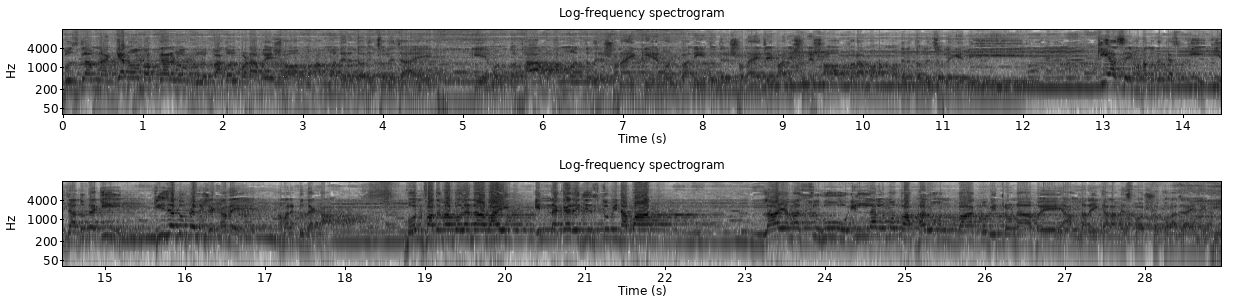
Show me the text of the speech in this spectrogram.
বুঝলাম না কেন মক্কার লোকগুলো পাগল পড়া হয়ে সব মোহাম্মদের দলে চলে যায়। কি এমন কথা? মোহাম্মদ তোদের শোনায়, কি এমন বাণী তোদের শোনায়? যে বাণী শুনে সব তোরা মোহাম্মদের দলে চলে গেলি। কি আছে মোহাম্মদের কাছে? কি? কি জাদুটা কি? কি জাদু পেলি সেখানে? আমার একটু দেখা। বোন ফাতেমা বলে, না ভাই, ইন্নাকা রিজিস তুমি লা ইয়ামাসসুহু ইল্লাল পাক পবিত্র না হয়ে আল্লাহর এই কালামে স্পর্শ করা যায় নাকি?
